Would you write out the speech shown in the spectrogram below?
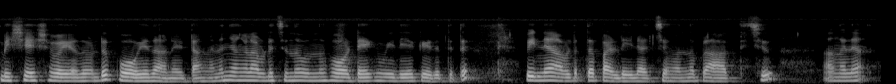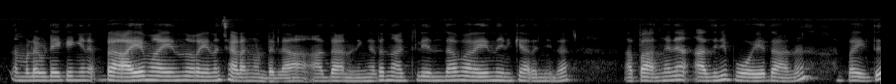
വിശേഷമായതുകൊണ്ട് പോയതാണ് കേട്ടോ. അങ്ങനെ ഞങ്ങൾ അവിടെ ചെന്ന് ഒന്ന് ഫോട്ടോയും വീഡിയോ ഒക്കെ എടുത്തിട്ട് പിന്നെ അവിടുത്തെ പള്ളിയിൽ അച്ഛൻ വന്ന് പ്രാർത്ഥിച്ചു. അങ്ങനെ നമ്മളവിടെയൊക്കെ ഇങ്ങനെ പ്രായമായെന്ന് പറയുന്ന ചടങ്ങുണ്ടല്ലോ അതാണ്. നിങ്ങളുടെ നാട്ടിൽ എന്താ പറയുന്നത് എനിക്കറിഞ്ഞില്ല. അപ്പോൾ അങ്ങനെ അതിന് പോയതാണ്. അപ്പോൾ ഇത്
